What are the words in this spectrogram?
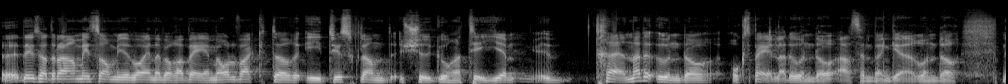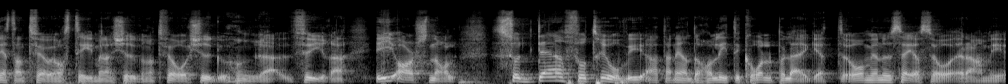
det är så att Rami som ju var en av våra VM-målvakter i Tyskland 2010 tränade under och spelade under Arsene Wenger under nästan två års tid mellan 2002 och 2004 i Arsenal. Så därför tror vi att han ändå har lite koll på läget. Och om jag nu säger så, Rami,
